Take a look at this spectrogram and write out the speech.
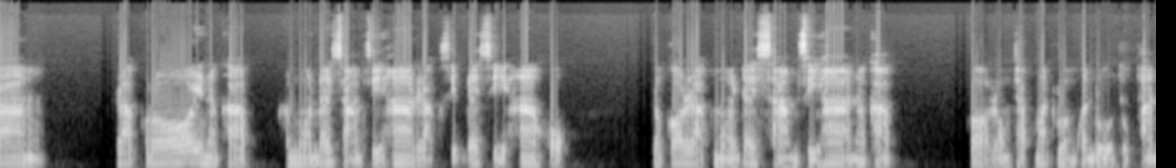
ล่าง หลักร้อยนะครับคำนวณได้สามสี่ห้าหลักสิบได้สี่ห้าหกแล้วก็หลักหน่วยได้สามสี่ห้านะครับ ก็ลองจับมัดรวมกันดูทุกท่าน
